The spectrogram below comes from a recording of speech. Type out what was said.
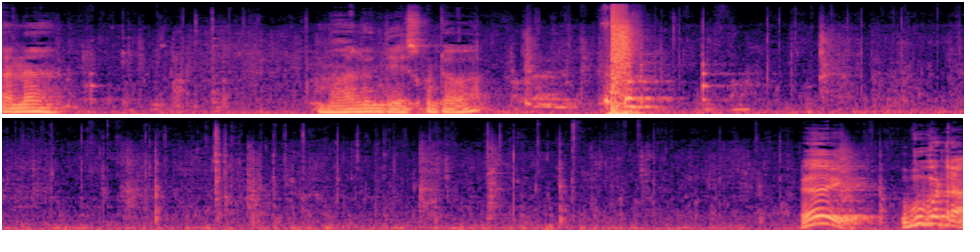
అన్నా మాలుంది వేసుకుంటావా? ఏయ్ ఉప్పు పట్రా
